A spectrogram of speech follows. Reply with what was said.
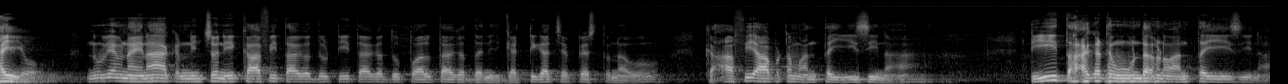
అయ్యో. నువ్వేమి నాయనా అక్కడ నించొని కాఫీ తాగొద్దు టీ తాగొద్దు పాలు తాగొద్దు అని గట్టిగా చెప్పేస్తున్నావు. కాఫీ ఆపటం అంత ఈజీనా? టీ తాగటం ఉండడం అంత ఈజీనా?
